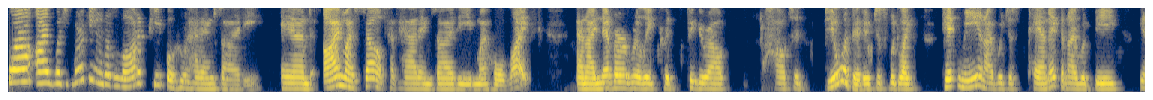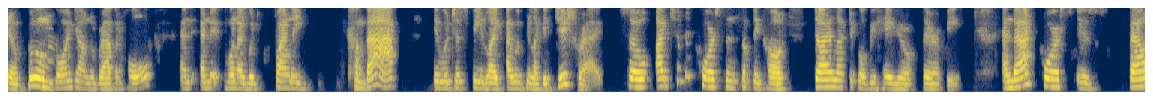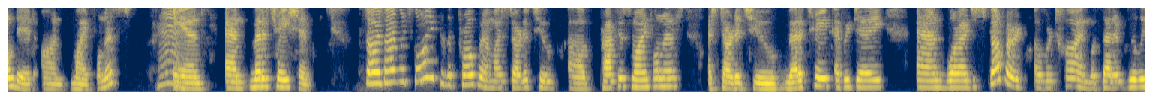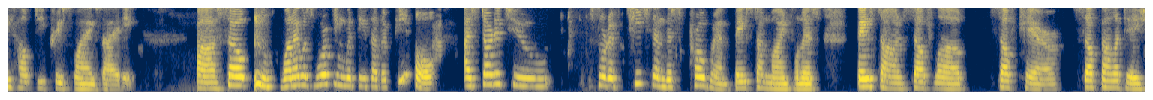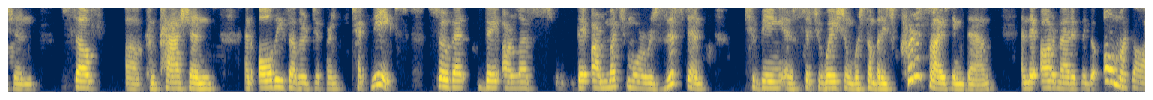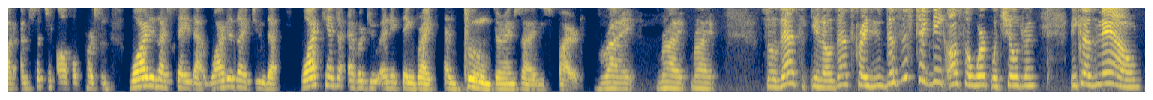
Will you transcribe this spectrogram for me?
Well, I was working with a lot of people who had anxiety, and I myself have had anxiety my whole life, and I never really could figure out how to deal with it. It just would like hit me, and I would just panic, and I would be, you know, boom, going down the rabbit hole. And and it, when I would finally come back, it would just be like I would be like a dish rag. So I took a course in something called dialectical behavioral therapy, and that course is founded on mindfulness Hmm. and and meditation. So as I was going through the program, I started to uh, practice mindfulness. I started to meditate every day, and what I discovered over time was that it really helped decrease my anxiety. Uh, so when I was working with these other people, I started to sort of teach them this program based on mindfulness, based on self love, self care, self validation, self uh, compassion, and all these other different techniques so that they are less, they are much more resistant to being in a situation where somebody's criticizing them and they automatically go, Oh my God, I'm such an awful person. Why did I say that? Why did I do that? Why can't I ever do anything right? And boom, their anxiety's fired. Right, right, right. So that's you know that's crazy. Does this technique also work with children? Because now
